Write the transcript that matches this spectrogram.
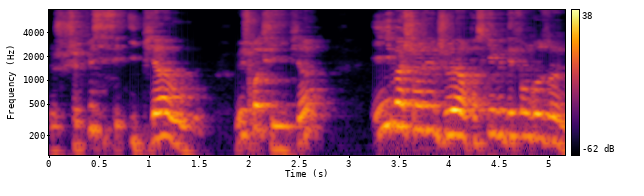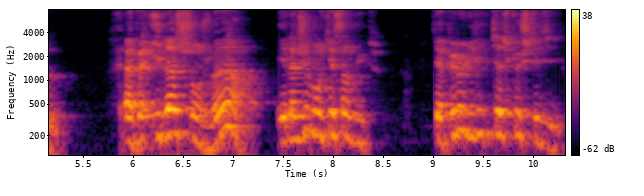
Je sais plus si c'est Ipia ou. Oui, je crois que c'est Ipia. Et il va changer de joueur parce qu'il veut défendre aux zones. Eh ben, il lâche son joueur et la Juve encaisse un but. Capello lui dit Qu'est-ce que je t'ai dit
